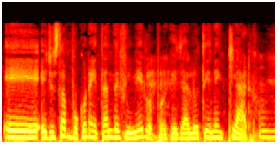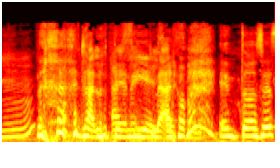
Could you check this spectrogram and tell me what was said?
Eh, ellos tampoco necesitan definirlo porque ya lo tienen claro. ya lo tienen claro. Entonces,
